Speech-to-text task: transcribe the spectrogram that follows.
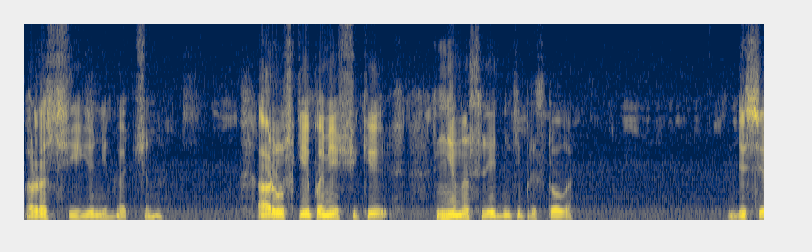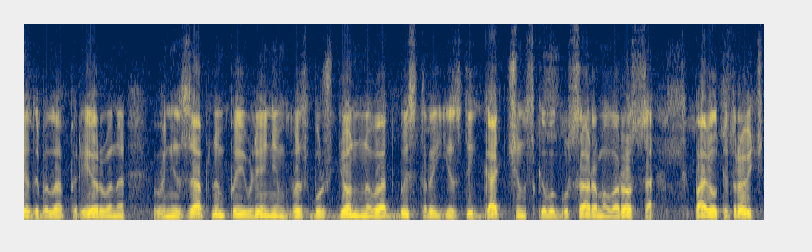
Россия не Гатчина, а русские помещики не наследники престола. Беседа была прервана внезапным появлением возбужденного от быстрой езды гатчинского гусара Малоросса. Павел Петрович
